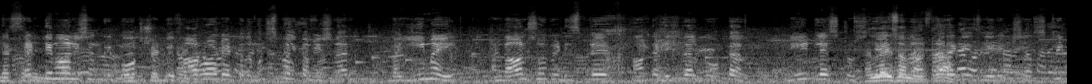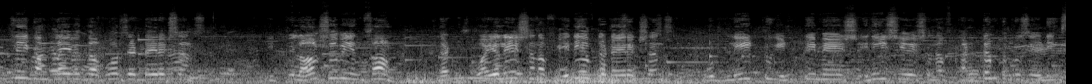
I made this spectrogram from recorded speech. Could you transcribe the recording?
The said demolition report should be forwarded to the municipal commissioner by email and also be displayed on the digital portal. Needless to state, that the authorities hearing shall strictly comply with the aforesaid directions. it will also be informed that violation of any of the directions would lead to intimation, initiation of contempt proceedings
